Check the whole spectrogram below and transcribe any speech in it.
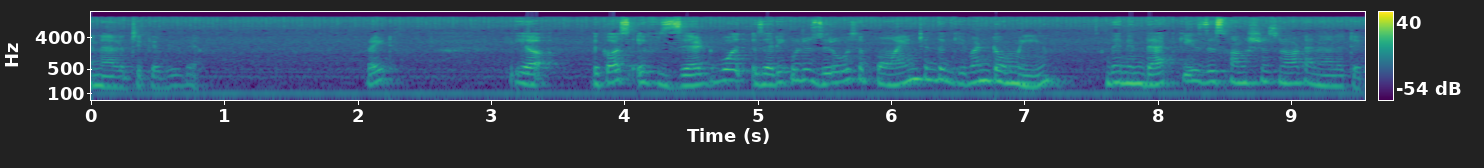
analytic everywhere right? Yeah because if z was z equal to 0 is a point in the given domain then in that case this function is not analytic.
